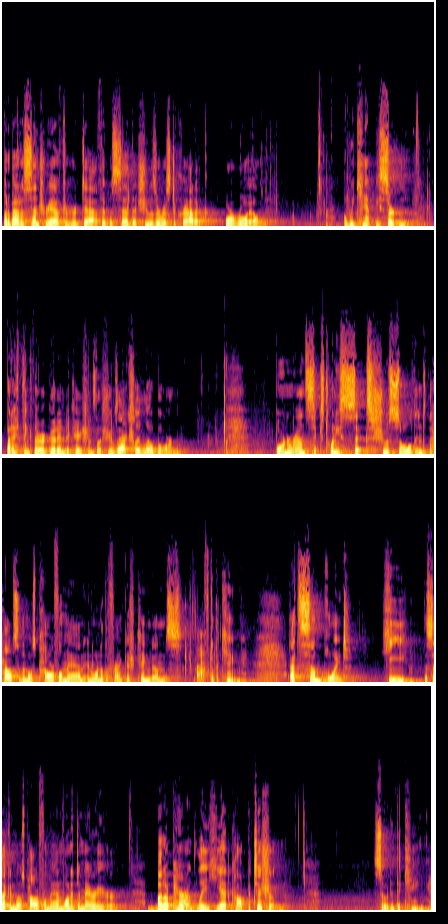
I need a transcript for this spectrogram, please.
But about a century after her death, it was said that she was aristocratic or royal. We can't be certain, but I think there are good indications that she was actually low born. Around 626, she was sold into the house of the most powerful man in one of the Frankish kingdoms, after the king. At some point, he, the second most powerful man, wanted to marry her, but apparently he had competition. So did the king.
